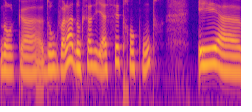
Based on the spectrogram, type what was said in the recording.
Donc euh, donc voilà, donc ça il y a cette rencontre et, euh,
